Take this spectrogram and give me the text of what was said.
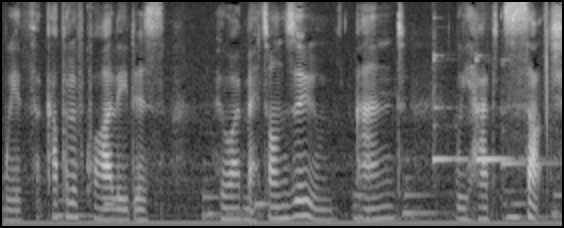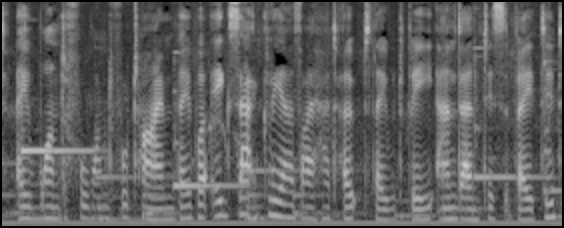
with a couple of choir leaders who I met on Zoom, and we had such a wonderful, wonderful time. They were exactly as I had hoped they would be and anticipated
